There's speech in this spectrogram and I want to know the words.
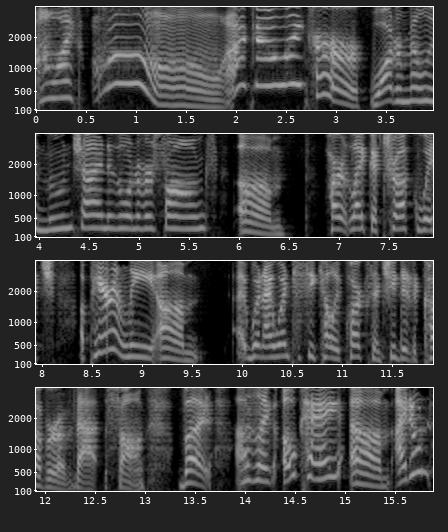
I'm like, oh, I kind of like her. Watermelon Moonshine is one of her songs. Um, Heart Like a Truck, which apparently, um, when I went to see Kelly Clarkson, she did a cover of that song. But I was like, okay, um, I don't.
